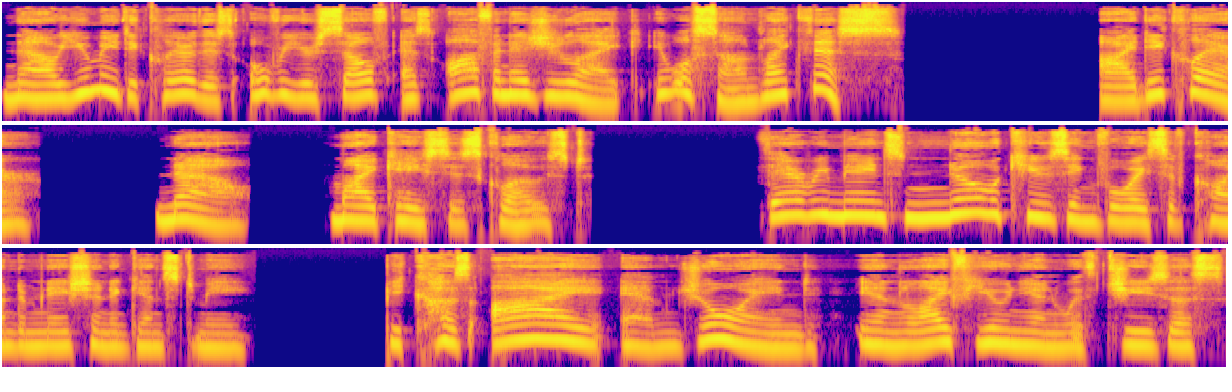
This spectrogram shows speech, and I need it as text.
Now you may declare this over yourself as often as you like. It will sound like this I declare, now my case is closed. There remains no accusing voice of condemnation against me, because I am joined in life union with Jesus,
